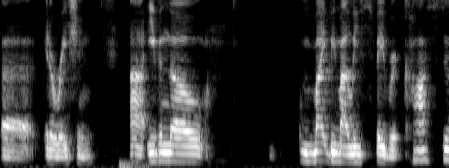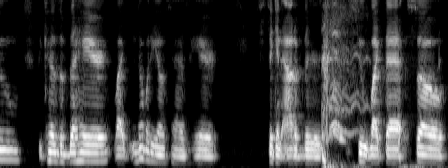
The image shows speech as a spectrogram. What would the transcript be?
uh iteration uh even though might be my least favorite costume because of the hair like nobody else has hair sticking out of their suit like that so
